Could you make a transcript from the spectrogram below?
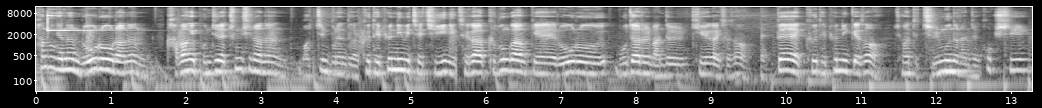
한국에는 로우로우라는 가방의 본질에 충실하는 멋진 브랜드가 그 대표님이 제 지인이 제가 그분과 함께 로우로우 모자를 만들 기회가 있어서 그때 그 대표님께서 저한테 질문을 한적 혹시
